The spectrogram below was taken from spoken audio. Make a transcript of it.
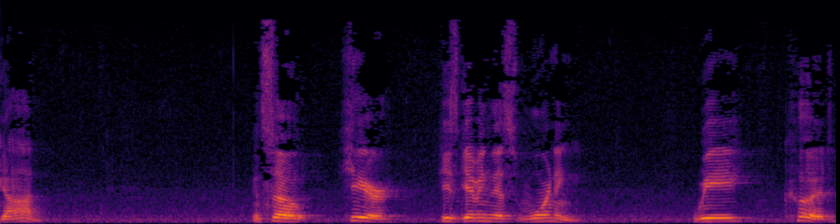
God. And so here he's giving this warning. We could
